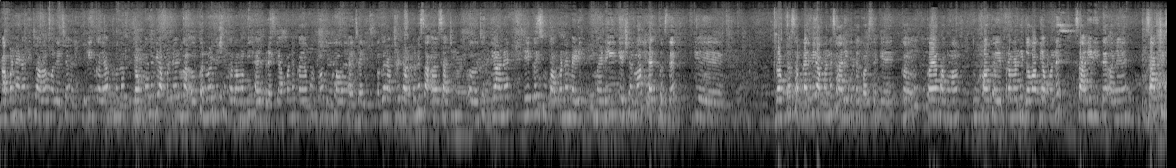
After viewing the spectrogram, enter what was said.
આપણને એનાથી જાણવા મળે છે કે કયા મતલબ ડૉક્ટરને બી આપણને કન્વર્ઝેશન કરવામાં બી હેલ્પ રહે કે આપણને કયા ભાગમાં દુખાવો થાય છે. અગર આપણે ડૉક્ટરને સાચી જગ્યાને એ કહીશું તો આપણને મેડિ મેડિકેશનમાં હેલ્પ થશે કે ડૉક્ટર સપ્લાય બી આપણને સારી રીતે કરશે કે, કયા ભાગમાં દુખાવો થયો એ પ્રમાણની દવા બી આપણને સારી રીતે અને સાચી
